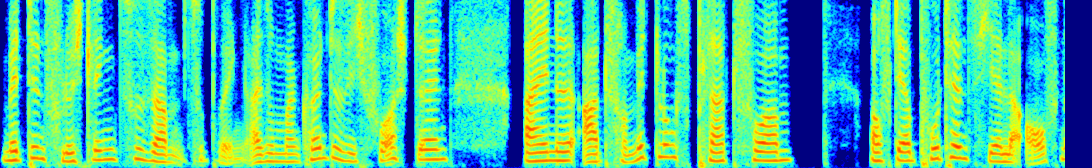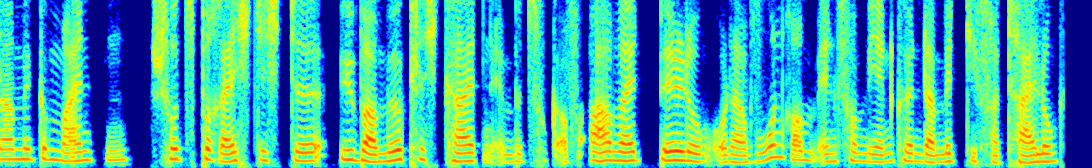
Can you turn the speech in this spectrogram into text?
mit den Flüchtlingen zusammenzubringen. Also man könnte sich vorstellen, eine Art Vermittlungsplattform, auf der potenzielle Aufnahmegemeinden Schutzberechtigte über Möglichkeiten in Bezug auf Arbeit, Bildung oder Wohnraum informieren können, damit die Verteilung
